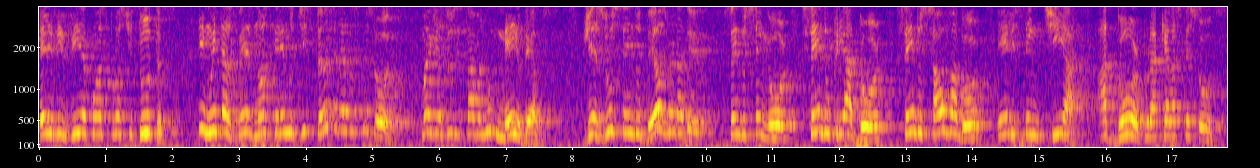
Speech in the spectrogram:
Ele vivia com as prostitutas. E muitas vezes nós queremos distância dessas pessoas, mas Jesus estava no meio delas. Jesus, sendo Deus verdadeiro, sendo Senhor, sendo Criador, sendo Salvador, ele sentia a dor por aquelas pessoas.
